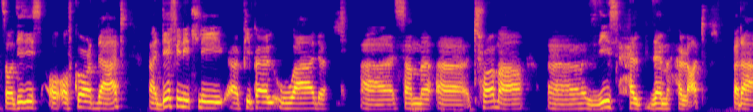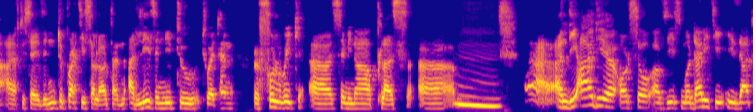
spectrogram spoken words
So this is, of course, that uh, definitely uh, people who had some trauma uh, this helped them a lot. But uh, I have to say they need to practice a lot and at least they need to, to attend a full week uh, seminar plus. Mm. And the idea also of this modality is that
